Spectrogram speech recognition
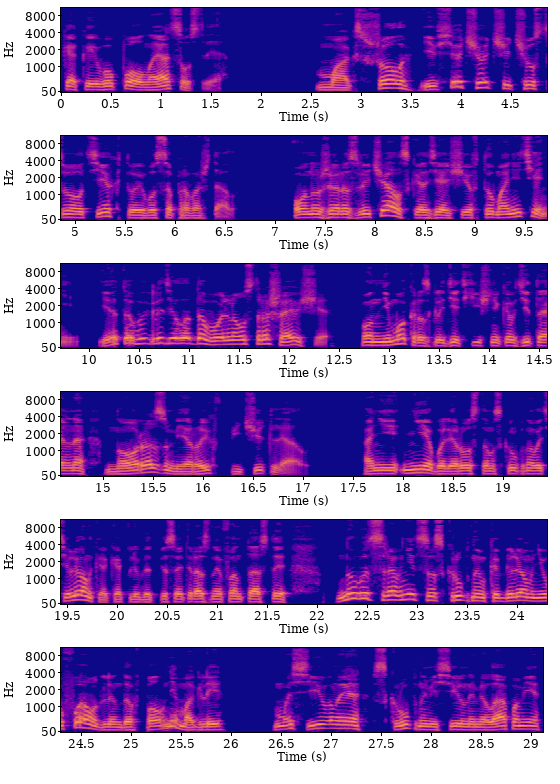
как и его полное отсутствие. Макс шел и все четче чувствовал тех, кто его сопровождал. Он уже различал скользящие в тумане тени, и это выглядело довольно устрашающе. Он не мог разглядеть хищников детально, но размер их впечатлял. Они не были ростом с крупного теленка, как любят писать разные фантасты, но вот сравниться с крупным кобелем Ньюфаундленда вполне могли. Массивные, с крупными сильными лапами,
